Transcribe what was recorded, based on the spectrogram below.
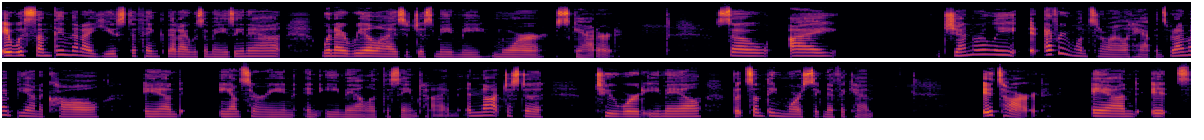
It was something that I used to think that I was amazing at when I realized it just made me more scattered. So I generally, every once in a while it happens, but I might be on a call and answering an email at the same time and not just a two word email, but something more significant. It's hard and it's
